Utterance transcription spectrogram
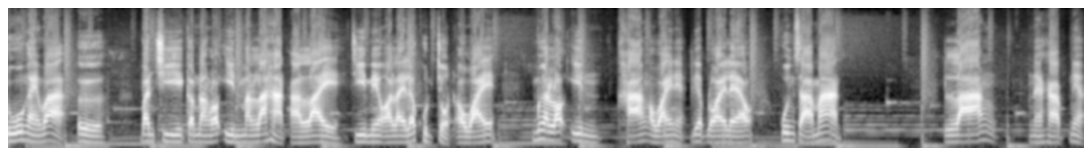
รู้ไงว่า เออ บัญชีกำลังล็อกอินมันรหัสอะไร Gmail อะไรแล้วคุณจดเอาไว้ เมื่อล็อกอินค้างเอาไว้เนี่ยเรียบร้อยแล้ว คุณสามารถล้างนะครับเนี่ย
